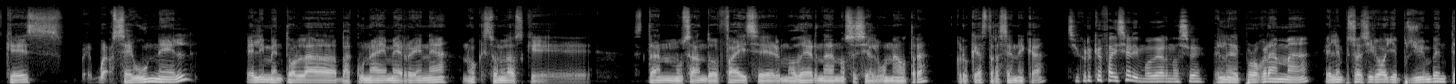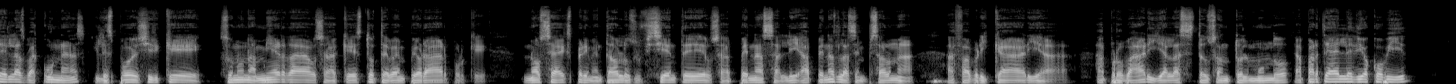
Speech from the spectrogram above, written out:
que es, bueno, según él, él inventó la vacuna mRNA, ¿no? Que son los que están usando Pfizer, Moderna, no sé si alguna otra. Creo que AstraZeneca. Sí, creo que Pfizer y Moderna, sí. En el programa, él empezó a decir, oye, pues yo inventé las vacunas y les puedo decir que son una mierda, o sea, que esto te va a empeorar porque no se ha experimentado lo suficiente, o sea, apenas salí, apenas las empezaron a, fabricar y a, a, probar y ya las está usando todo el mundo. Aparte a él le dio COVID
